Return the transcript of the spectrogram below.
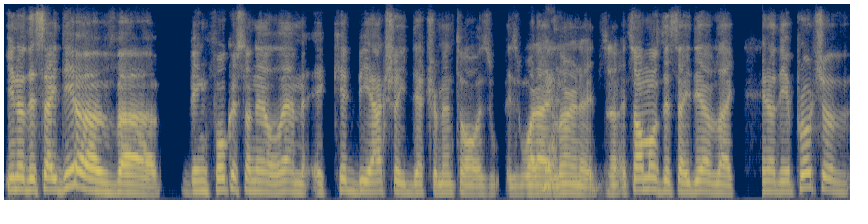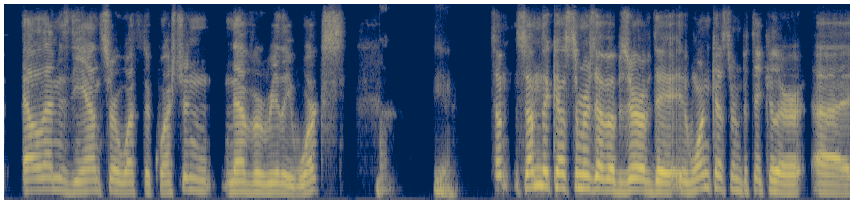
you know, this idea of uh, being focused on LLM, it could be actually detrimental, is is what yeah. I learned. It's, it's almost this idea of like, you know, the approach of LLM is the answer, what's the question, never really works. Yeah some some of the customers have observed that one customer in particular uh,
